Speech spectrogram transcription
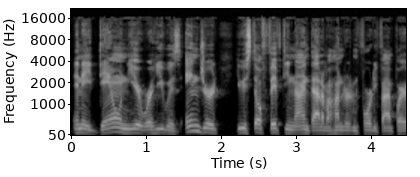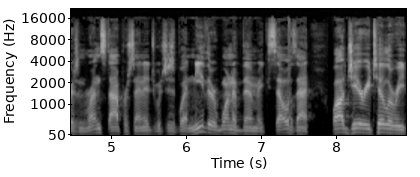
in a down year where he was injured, he was still 59th out of 145 players in run stop percentage, which is what neither one of them excels at. While Jerry Tillery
